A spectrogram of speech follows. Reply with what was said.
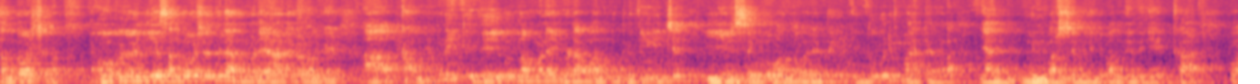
സന്തോഷമാണ് നമുക്ക് വലിയ സന്തോഷത്തിലാണ് നമ്മുടെ ആളുകളൊക്കെ. ആ കംപ്ലീറ്റ് ദൈവം നമ്മളെ ഇവിടെ വന്ന്. പ്രത്യേകിച്ച് ഈ ഉത്സവം വന്നവരൊക്കെ എന്തോരം മാറ്റങ്ങളാണ് ഞാൻ മുൻ വർഷങ്ങളിൽ വന്നതിനേക്കാൾ. അപ്പോൾ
